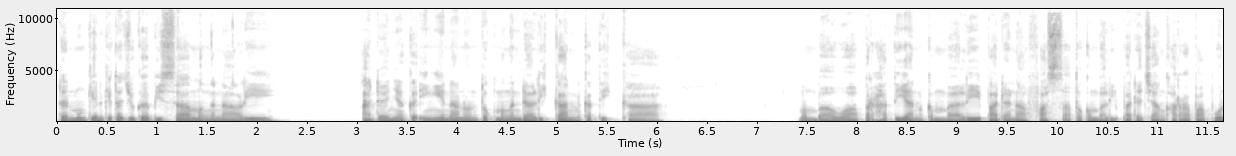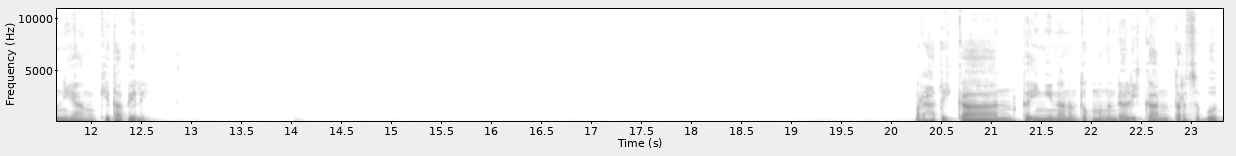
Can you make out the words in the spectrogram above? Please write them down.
Dan mungkin kita juga bisa mengenali adanya keinginan untuk mengendalikan ketika membawa perhatian kembali pada nafas atau kembali pada jangkar apa pun yang kita pilih. Perhatikan keinginan untuk mengendalikan tersebut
